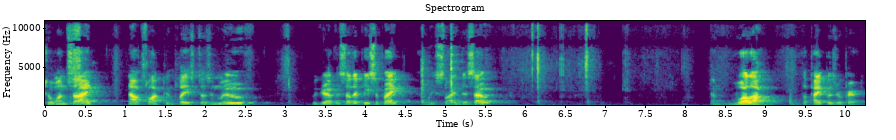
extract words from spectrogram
to one side. Now it's locked in place, doesn't move. We grab this other piece of pipe and we slide this out. And voila, the pipe is repaired.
